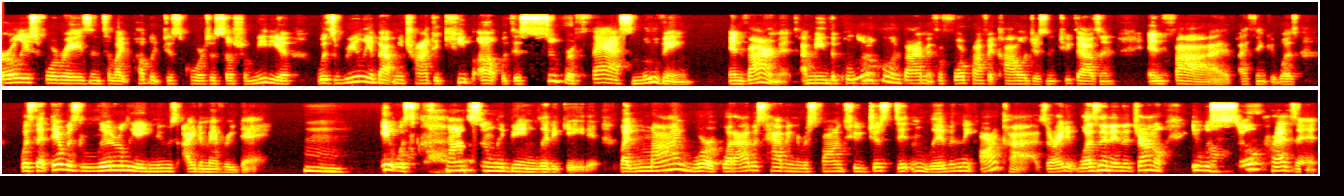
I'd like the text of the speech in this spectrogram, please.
earliest forays into like public discourse or social media was really about me trying to keep up with this super fast moving environment. I mean, the political environment for for-profit colleges in 2005, I think it was, was that there was literally a news item every day. Hmm it was constantly being litigated. Like my work, what I was having to respond to just didn't live in the archives, right? It wasn't in the journal. It was so present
